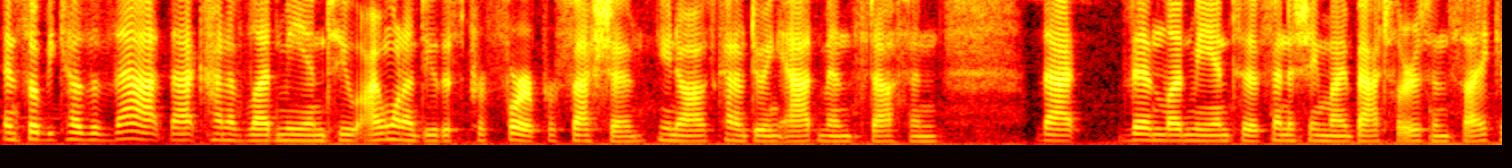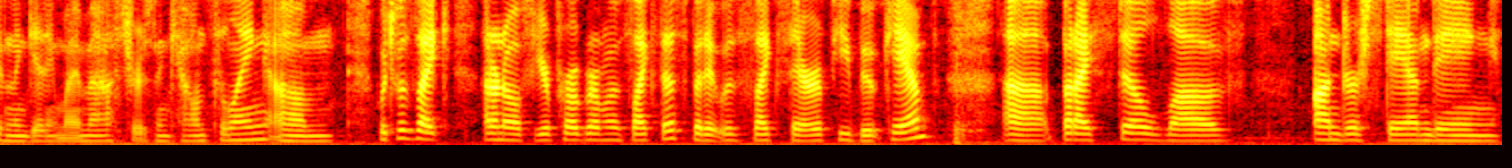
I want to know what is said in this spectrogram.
And so, because of that, that kind of led me into I want to do this for a profession. You know, I was kind of doing admin stuff, and that then led me into finishing my bachelor's in psych and then getting my master's in counseling, um, which was like I don't know if your program was like this, but it was like therapy boot camp. Uh, but I still love understanding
